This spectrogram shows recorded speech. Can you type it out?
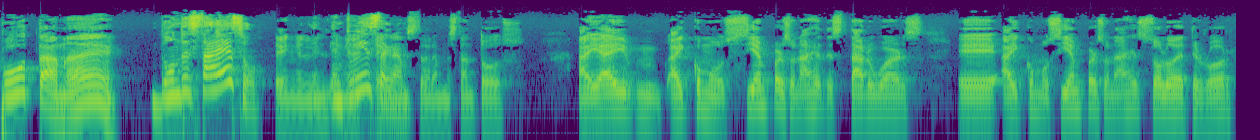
puta, Mae! ¿Dónde está eso? En, el, En tu el- Instagram. En Instagram están todos. Ahí hay, mm, hay como 100 personajes de Star Wars. eh, hay como 100 personajes solo de terror.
